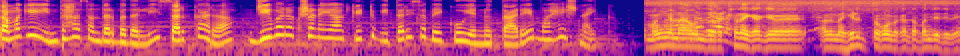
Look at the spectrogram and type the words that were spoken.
ತಮಗೆ ಇಂತಹ ಸಂದರ್ಭದಲ್ಲಿ ಸರ್ಕಾರ ಜೀವರಕ್ಷಣೆಯ ಕಿಟ್ ವಿತರಿಸಬೇಕು ಎನ್ನುತ್ತಾರೆ ಮಹೇಶ್ ನಾಯ್ಕ್. ಮಂಗನ ಒಂದು ರಕ್ಷಣೆಗಾಗಿ ಅದನ್ನ ಹಿಡಿದು ತಗೋಬೇಕಂತ ಬಂದಿದ್ದೀವಿ.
